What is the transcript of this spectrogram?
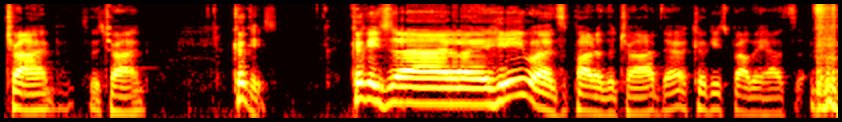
tribe. the tribe. Cookies. Cookies, uh, he was part of the tribe there. Cookies probably has...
